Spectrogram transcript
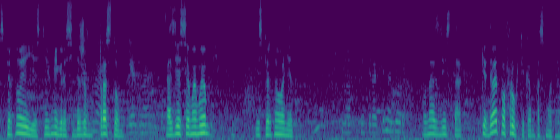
спиртное есть. И в Мигросе, даже в простом. А здесь МММ и спиртного нет. у нас город. У нас здесь так. Кир, давай по фруктикам посмотрим.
